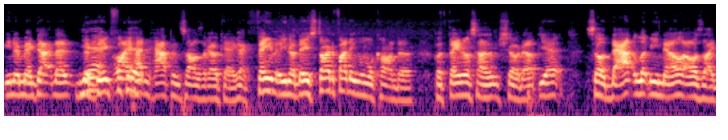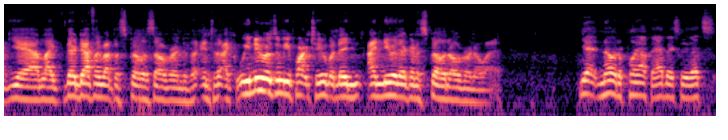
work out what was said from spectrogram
You know, what like that. That the Yeah, big fight okay. hadn't happened, so I was like, okay, like Thanos. You know, they started fighting in Wakanda, but Thanos hasn't showed up yet. So that let me know. I was like, yeah, like they're definitely about to spill this over into the into the, like we knew it was gonna be part two, but they I knew they're gonna spill it over in a way. Yeah, no, to play off that, basically, that's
